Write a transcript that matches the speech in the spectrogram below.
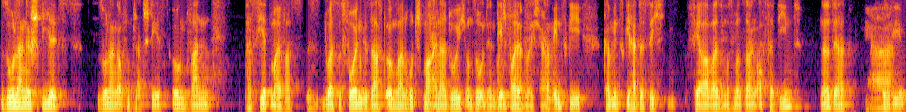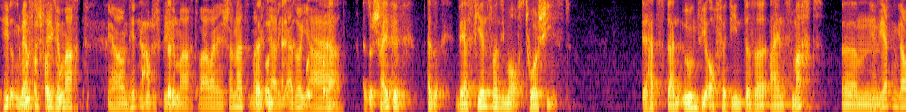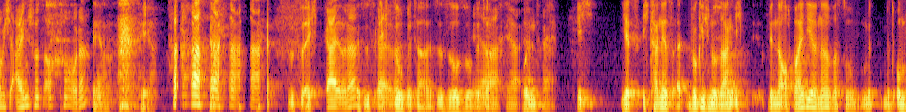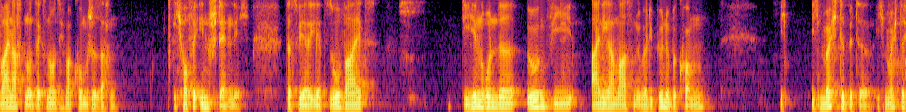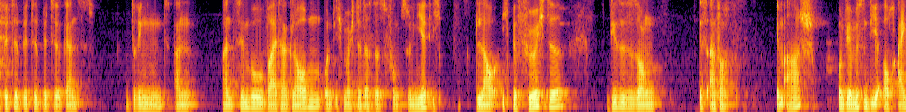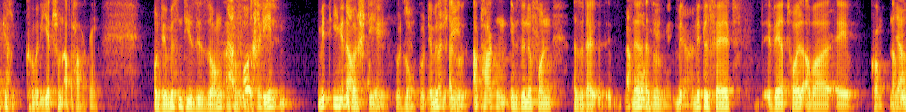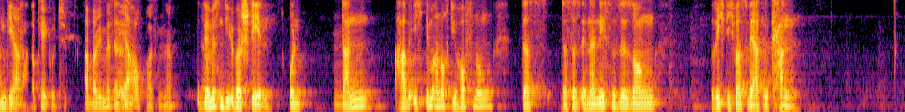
so lange spielst, so lange auf dem Platz stehst, irgendwann passiert mal was. Du hast es vorhin gesagt, irgendwann rutscht mal ja. einer durch und so. Und in rutscht dem Fall durch, ja. Kaminski, Kaminski hat es sich fairerweise, muss man sagen, auch verdient. Ne? Der hat ja, irgendwie das mehrfach Spiel versucht. gemacht. Ja, und hinten ja, ein gutes Spiel gemacht, war bei den Standards immer gefährlich. Also ja. Oder, also Schalke, also wer 24 Mal aufs Tor schießt, der hat es dann irgendwie auch verdient, dass er eins macht. Ähm, ja, wir hatten, glaube ich, einen Schuss aufs Tor, oder? Ja, ja. Es ist echt geil, oder? Es ist geil, echt oder? so bitter. Es ist so, so bitter. Ja, ja, Und ich jetzt, ich kann jetzt wirklich nur sagen, ich bin da auch bei dir, ne, was du mit, mit um Weihnachten und 96 macht komische Sachen. Ich hoffe inständig, dass wir jetzt so weit die Hinrunde irgendwie einigermaßen über die Bühne bekommen. Ich, ich möchte bitte, ich möchte bitte, bitte, bitte ganz dringend an, an Simbo weiter glauben und ich möchte, dass das funktioniert. Ich glaube, ich befürchte, diese Saison ist einfach im Arsch und wir müssen die auch eigentlich, können wir die jetzt schon abhaken. Und wir müssen die Saison einfach ja, überstehen, mit ihm genau. überstehen. Okay, gut, so, gut, wir müssen also abhaken im Sinne von, also da, ne, also mit, ja. Mittelfeld wäre toll, aber ey, komm, nach ja, oben geht ja. Okay, gut. Aber wir müssen ähm, eher aufpassen, ne? Wir müssen die überstehen. Und mhm. dann habe ich immer noch die Hoffnung, dass, dass das in der nächsten Saison richtig was werden kann.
